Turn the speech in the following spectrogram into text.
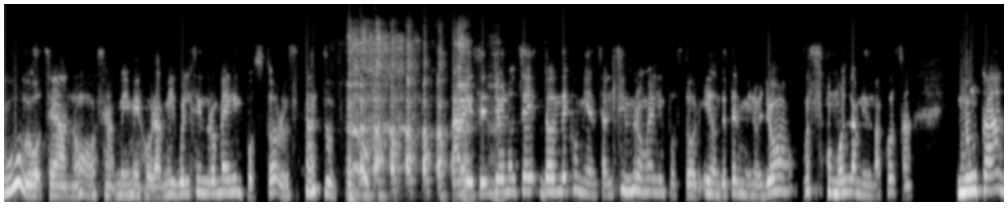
uh, o sea, no, o sea, mi mejor amigo el síndrome del impostor. a veces yo no sé dónde comienza el síndrome del impostor y dónde termino yo, pues somos la misma cosa. Nunca,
